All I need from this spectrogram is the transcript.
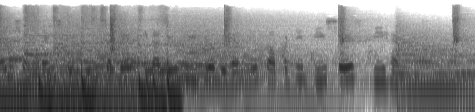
end. So friends, will meet again in a new video with a new property. Be safe, be happy.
